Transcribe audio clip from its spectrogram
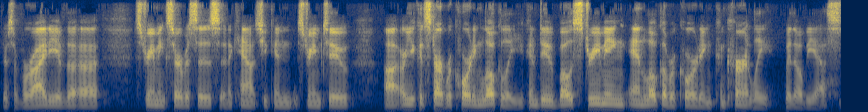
There's a variety of the uh, streaming services and accounts you can stream to. Uh, or you can start recording locally. You can do both streaming and local recording concurrently with OBS.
